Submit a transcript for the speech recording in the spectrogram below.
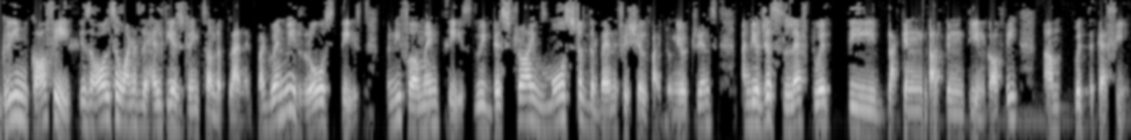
green coffee is also one of the healthiest drinks on the planet. But when we roast these, when we ferment these, we destroy most of the beneficial phytonutrients and you're just left with the blackened, darkened tea and coffee um, with the caffeine.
